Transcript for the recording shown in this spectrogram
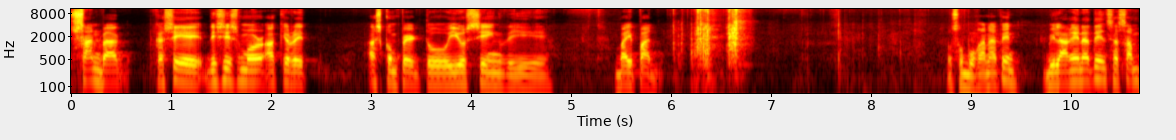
sandbag kasi this is more accurate as compared to using the bipod. So, subukan natin. Bilangin natin sa 10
